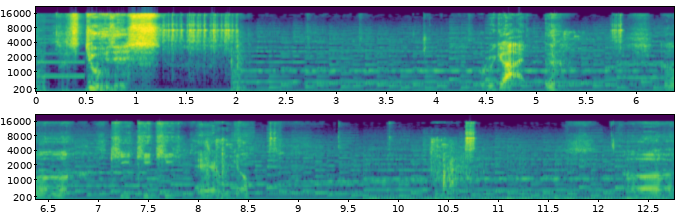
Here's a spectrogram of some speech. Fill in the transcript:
Let's do this. What do we got? Uh, key, key, key. There we go. Uh,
